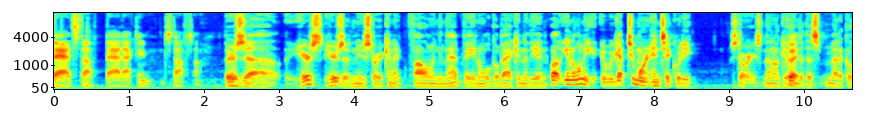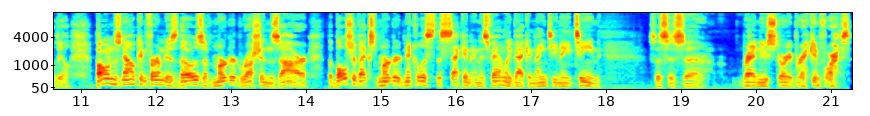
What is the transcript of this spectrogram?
Bad stuff, bad acting stuff. So There's uh here's here's a news story kind of following in that vein, and we'll go back into the end. Well, you know, let me. We got two more antiquity stories, and then I'll get Good. into this medical deal. Bones now confirmed as those of murdered Russian Tsar. The Bolsheviks murdered Nicholas II and his family back in 1918. So this is a brand new story breaking for us.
